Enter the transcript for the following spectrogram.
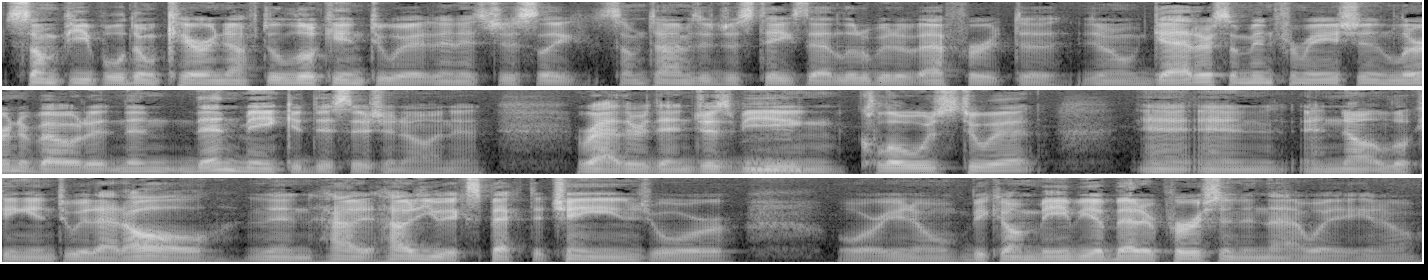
some people don't care enough to look into it and it's just like sometimes it just takes that little bit of effort to you know gather some information learn about it and then then make a decision on it rather than just mm-hmm. being mm. closed to it and, and and not looking into it at all and then how how do you expect to change or or you know become maybe a better person in that way you know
